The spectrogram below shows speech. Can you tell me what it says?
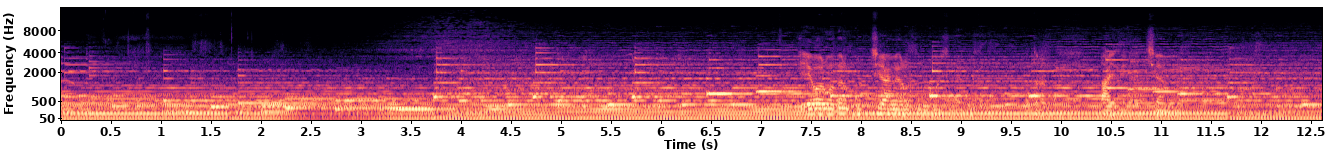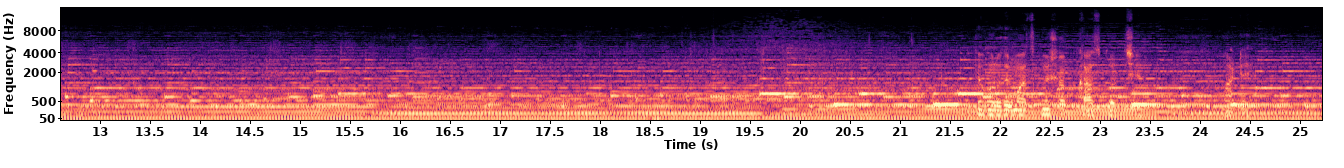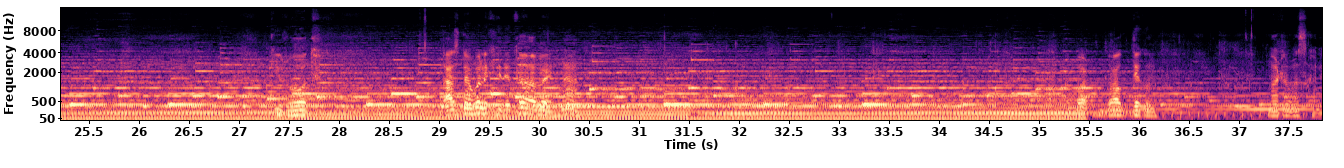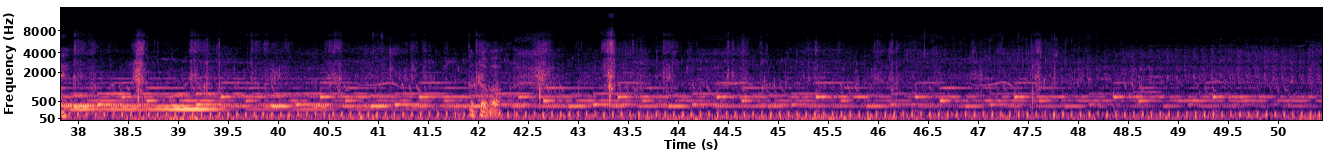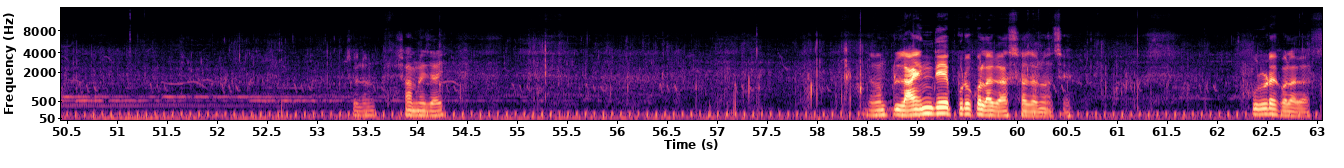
এ ওর মতন ঘুরছে, আমি ওর মতন ঘুরছি বাড়িতে যাচ্ছি আমি। মাঝখানে সব কাজ করছে মাঠে। কি রোদ। কাজ না বলে খেতে তো হবে, না? বক দেখুন, মাঠের মাঝখানে। চলুন, সামনে যাই। দেখুন, লাইন দিয়ে পুরো কলা গাছ সাজানো আছে। পুরোটাই কলা গাছ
